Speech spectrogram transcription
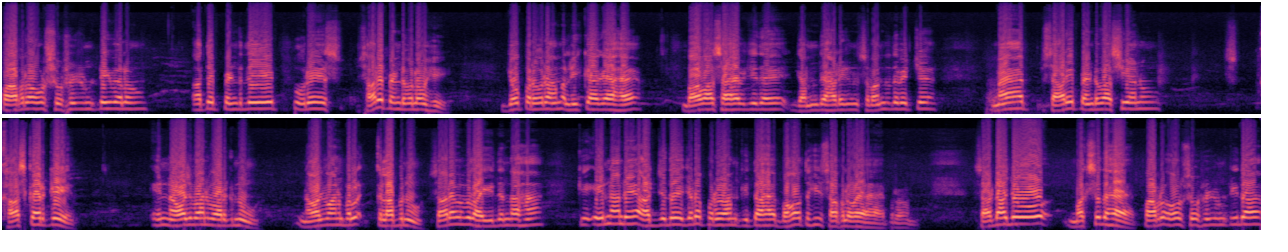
ਪਾਵਰ ਆਫ ਸੋਸ਼ਲ ਯੂਨਿਟੀ ਵੱਲੋਂ ਅਤੇ ਪਿੰਡ ਦੇ ਪੂਰੇ ਸਾਰੇ ਪਿੰਡ ਵੱਲੋਂ ਹੀ ਜੋ ਪ੍ਰੋਗਰਾਮ ਲਿਖਿਆ ਗਿਆ ਹੈ ਬਾਬਾ ਸਾਹਿਬ ਜੀ ਦੇ ਜਨਮ ਦਿਹਾੜੇ ਨੂੰ ਸੰਬੰਧ ਦੇ ਵਿੱਚ ਮੈਂ ਸਾਰੇ ਪਿੰਡ ਵਾਸੀਆਂ ਨੂੰ, ਖਾਸ ਕਰਕੇ ਇਹ ਨੌਜਵਾਨ ਵਰਗ ਨੂੰ, ਨੌਜਵਾਨ ਬਲ- ਕਲੱਬ ਨੂੰ ਸਾਰਿਆਂ ਨੂੰ ਵਧਾਈ ਦਿੰਦਾ ਹਾਂ ਕਿ ਇਹਨਾਂ ਨੇ ਅੱਜ ਦੇ ਜਿਹੜਾ ਪ੍ਰੋਗਰਾਮ ਕੀਤਾ ਹੈ, ਬਹੁਤ ਹੀ ਸਫਲ ਹੋਇਆ ਹੈ ਪ੍ਰੋਗਰਾਮ। ਸਾਡਾ ਜੋ ਮਕਸਦ ਹੈ ਪਾਵਰ ਆਫ ਸੋਸ਼ਲ ਯੂਨਿਟੀ ਦਾ,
